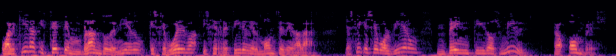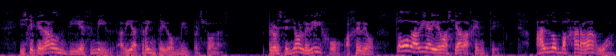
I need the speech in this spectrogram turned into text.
cualquiera que esté temblando de miedo, que se vuelva y se retire del monte de Galar. Y así que se volvieron veintidós mil hombres y se quedaron diez mil, había treinta y dos mil personas. Pero el Señor le dijo a Gedeón, todavía hay demasiada gente, hazlos bajar al agua,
